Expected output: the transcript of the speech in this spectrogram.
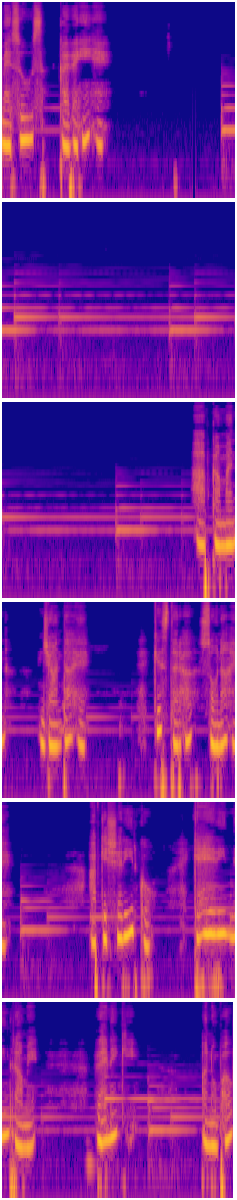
महसूस कर रहे हैं। जानता है किस तरह सोना है। आपके शरीर को गहरी निंद्रा में रहने की अनुभव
